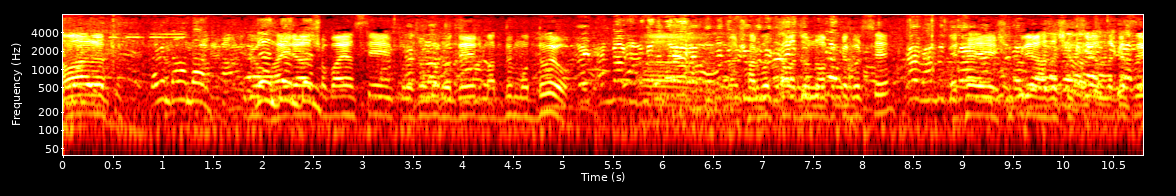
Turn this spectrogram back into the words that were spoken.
আমার ভাইরা সবাই আছে এই প্রচণ্ড রোদের মাধ্যম মধ্যেও। শরবত খাওয়ার জন্য অপেক্ষা করছে। এটাই শুক্রিয়া হাজার শুক্রিয়া আল্লাহর কাছে।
